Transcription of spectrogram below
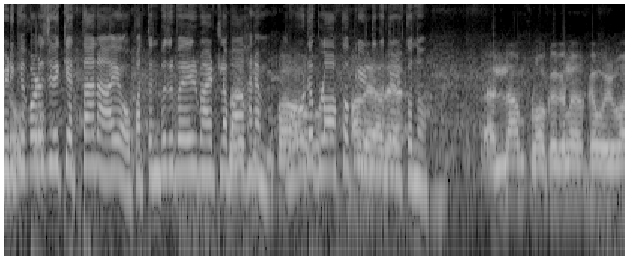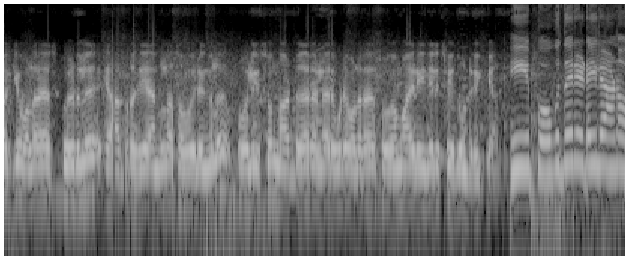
മെഡിക്കൽ കോളേജിലേക്ക് എത്താനായോ? പത്തൊൻപത് പേരുമായിട്ടുള്ള വാഹനം റോഡ് ബ്ലോക്ക് ഒക്കെ ഉണ്ടെന്ന് കേൾക്കുന്നു. എല്ലാം ബ്ലോക്കുകളൊക്കെ ഒഴിവാക്കി വളരെ സ്പീഡിൽ യാത്ര ചെയ്യാനുള്ള സൗകര്യങ്ങൾ പോലീസും നാട്ടുകാരും എല്ലാവരും കൂടി വളരെ സുഖമായ രീതിയിൽ ചെയ്തുകൊണ്ടിരിക്കുകയാണ്. ഈ പോകുന്നതിനിടയിലാണോ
